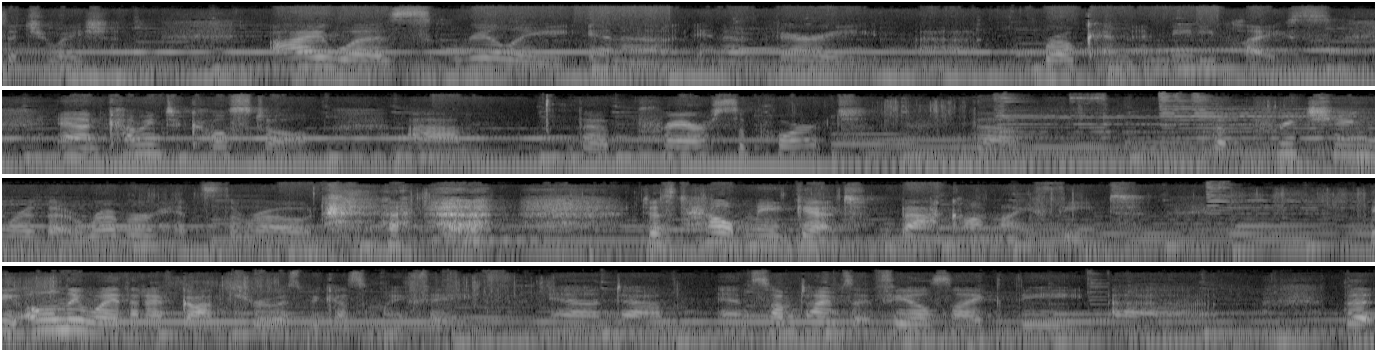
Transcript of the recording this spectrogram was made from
situation. I was really in a, in a very uh, broken and needy place. And coming to Coastal, um, the prayer support, the, the preaching where the rubber hits the road, just helped me get back on my feet. The only way that I've gotten through is because of my faith. And, um, and sometimes it feels like the, uh, the,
